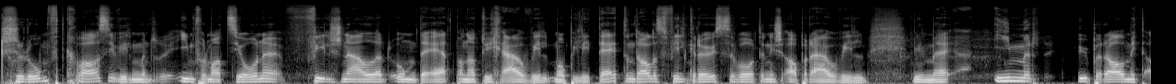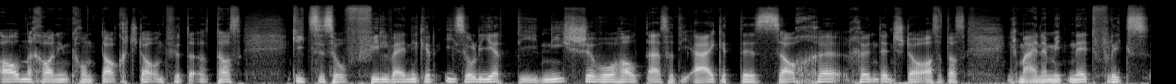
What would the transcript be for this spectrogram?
geschrumpft quasi, weil man Informationen viel schneller um den Erdball, natürlich auch, weil die Mobilität und alles viel größer geworden ist, aber auch, weil, weil man immer überall mit allen kann in Kontakt stehen und für da- das gibt es so viel weniger isolierte Nischen, wo halt auch so die eigenen Sachen können entstehen. Also das, ich meine, mit Netflix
